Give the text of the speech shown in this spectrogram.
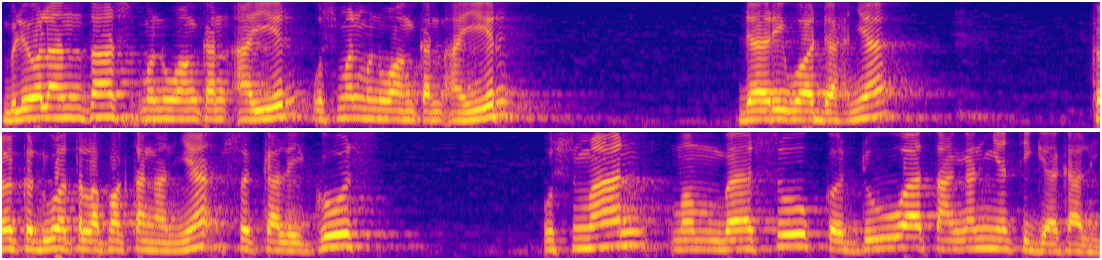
Beliau lantas menuangkan air, Utsman menuangkan air dari wadahnya ke kedua telapak tangannya sekaligus Utsman membasuh kedua tangannya tiga kali.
